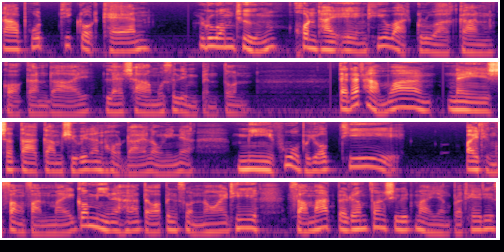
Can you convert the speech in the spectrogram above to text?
ชาวพุทธที่โกรธแค้น รวมถึงคนไทยเองที่หวาดกลัวการก่อการร้าย และชาวมุสลิมเป็นต้น แต่ถ้าถามว่าในชะตากรรมชีวิตอันโหดร้ายเหล่านี้เนี่ยมีผู้อพยพที่ไปถึงฝั่งฝันไหมก็มีนะฮะ แต่ว่าเป็นส่วนน้อยที่สามารถไปเริ่มต้นชีวิตใหม่อย่างประเทศที่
